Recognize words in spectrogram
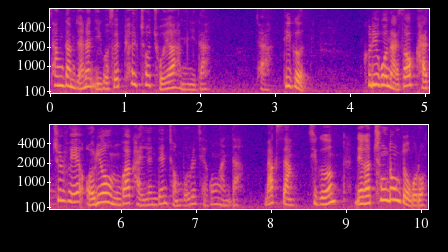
상담자는 이것을 펼쳐줘야 합니다. 자, 디귿. 그리고 나서 가출 후에 어려움과 관련된 정보를 제공한다. 막상 지금 내가 충동적으로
